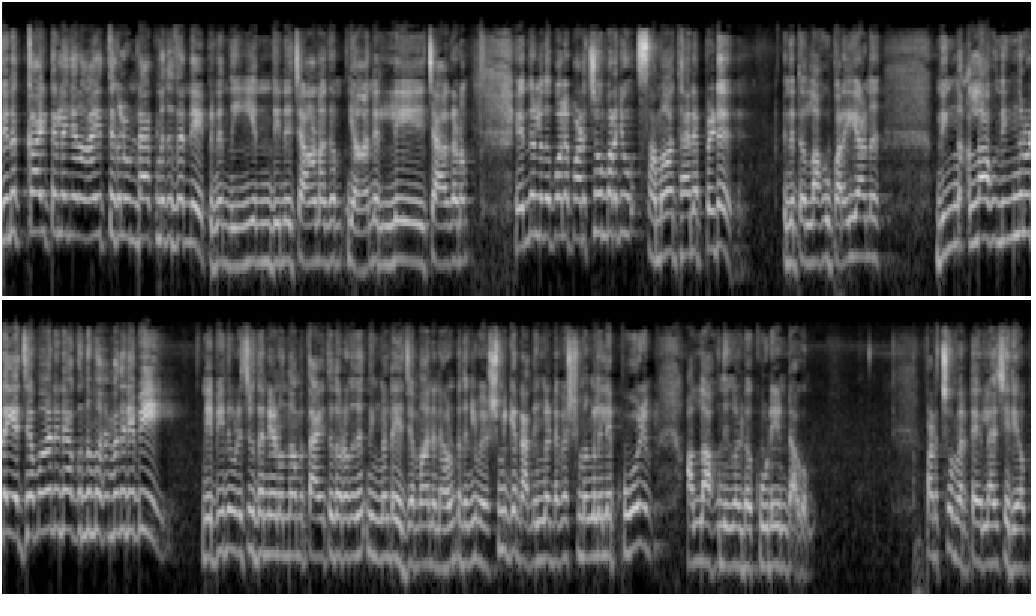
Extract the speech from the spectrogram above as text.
നിനക്കായിട്ടല്ലേ ഞാൻ ആയത്തുകൾ ഉണ്ടാക്കുന്നത് തന്നെ. പിന്നെ നീ എന്തിന് ചാണകം? ഞാനല്ലേ ചാകണം? എന്നുള്ളത് പോലെ പടച്ചോൻ പറഞ്ഞു സമാധാനപ്പെട്. എന്നിട്ട് അള്ളാഹു പറയാണ് നിങ്ങ അള്ളാഹു നിങ്ങളുടെ യജമാനനാകുന്നു മുഹമ്മദ് നബി. നബി എന്ന് തന്നെയാണ് ഒന്നാമത്തെ ആയത്ത് തുടങ്ങുന്നത്. നിങ്ങളുടെ യജമാനനാവുണ്ട് നിങ്ങൾ വിഷമിക്കേണ്ട. നിങ്ങളുടെ വിഷമങ്ങളിൽ എപ്പോഴും അള്ളാഹു നിങ്ങളുടെ കൂടെ ഉണ്ടാകും. പടച്ചോൻ വരട്ടെ എല്ലാം ശരിയാവും.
